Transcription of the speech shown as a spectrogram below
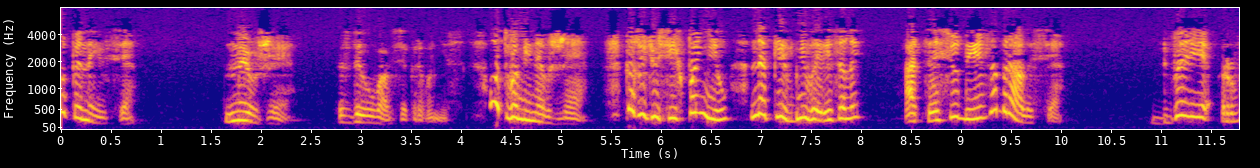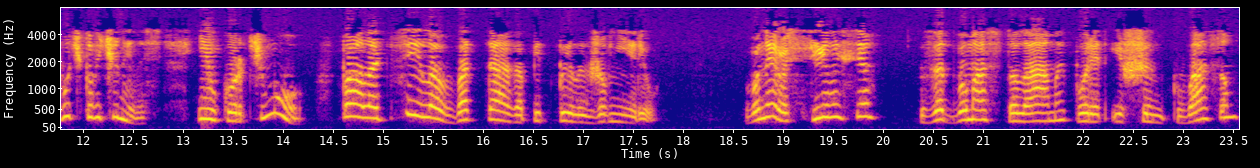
зупинився. Невже? здивувався Кривоніс. От вони невже. Кажуть, усіх панів на півдні вирізали, а це сюди забралися. Двері рвучко відчинились, і в корчму впала ціла ватага підпилих жовнірів. Вони розсілися за двома столами поряд із шинквасом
